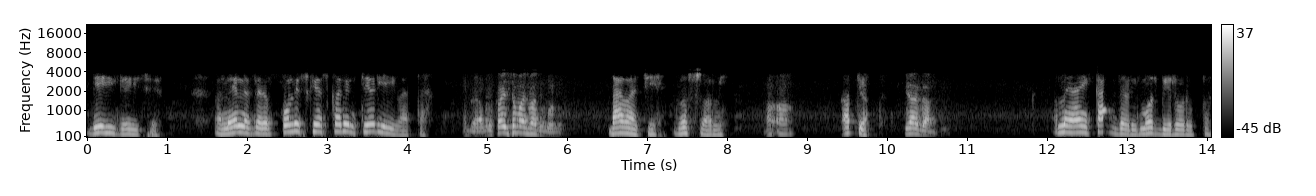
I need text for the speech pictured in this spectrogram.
બેહી ગઈ છે. અને એને પોલીસ કેસ કરીને તેડી આવ્યા હતા. આપણે કઈ સમાજમાંથી બોલો? બાવાજી ગોસ્વામી. હા હા. અતિત ક્યાં ગામ? અમે અહીં કાગદડી મોરબી રોડ ઉપર.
